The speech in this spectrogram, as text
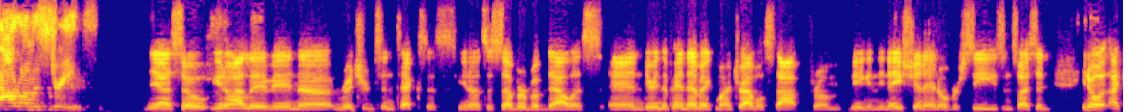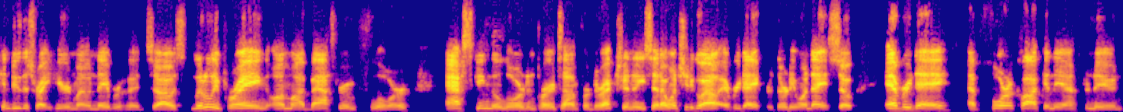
out on the streets. Yeah, so you know, I live in uh, Richardson, Texas. You know, it's a suburb of Dallas. And during the pandemic, my travel stopped from being in the nation and overseas. And so I said, you know what, I can do this right here in my own neighborhood. So I was literally praying on my bathroom floor asking the Lord in prayer time for direction. And he said, I want you to go out every day for 31 days. So every day at four o'clock in the afternoon,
